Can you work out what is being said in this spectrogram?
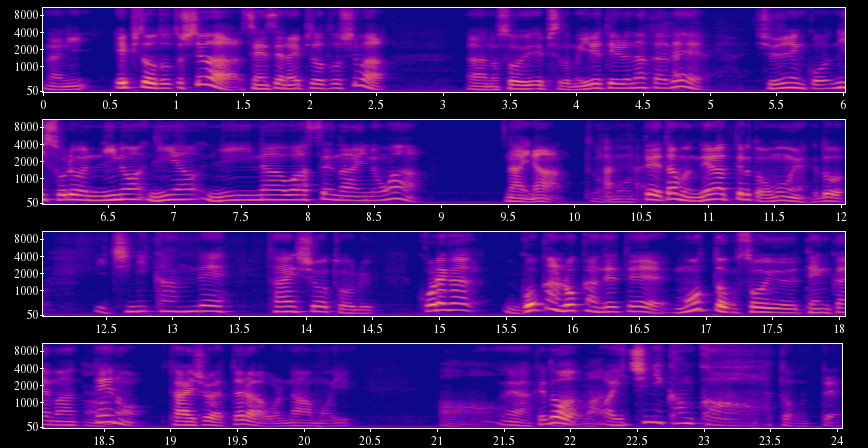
何？エピソードとしては先生のエピソードとしてはあのそういうエピソードも入れている中で、主人公にそれを担わせないのはないなと思って、はいはい。多分狙ってると思うんやけど12巻で大賞を取る。これが5巻6巻出てもっとそういう展開もあっての大賞やったら俺なもうやけど、まあまあ。あ12巻かと思って。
